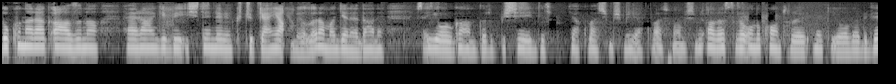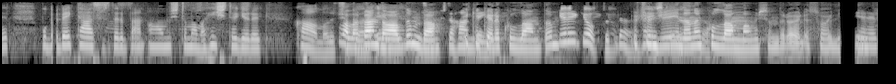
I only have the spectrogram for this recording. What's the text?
Dokunarak ağzına herhangi bir işte ne küçükken yapmıyorlar ama gene de hani işte yorgandır bir şeydir yaklaşmış mı yaklaşmamış mı ara sıra onu kontrol etmek iyi olabilir. Bu bebek telsizleri ben almıştım ama hiç de gerek kalmadı. Çünkü Valla hani ben de aldım da iki kere kullandım. Gerek yoktu değil mi? Üçüncüye inanın yok. kullanmamışımdır öyle söyleyeyim. Gerek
